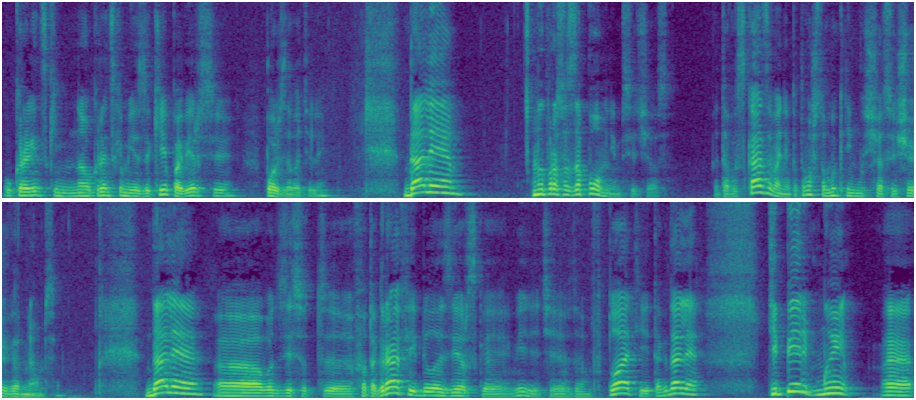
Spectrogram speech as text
украинским, на украинском языке по версии пользователей. Далее мы просто запомним сейчас это высказывание, потому что мы к нему сейчас еще вернемся. Далее, э, вот здесь вот э, фотографии Белозерской, видите, в платье и так далее. Теперь мы э,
